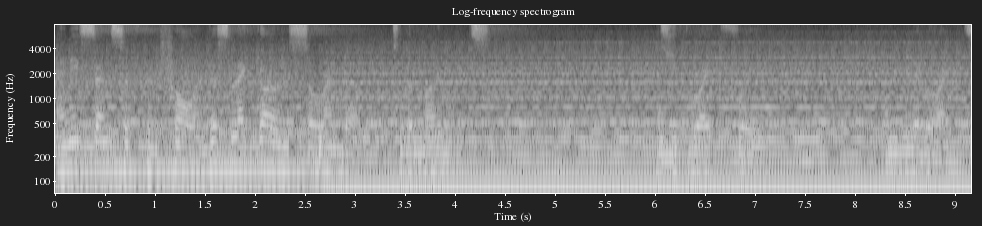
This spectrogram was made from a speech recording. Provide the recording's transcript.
any sense of control, and just let go and surrender to the moment as you break free and liberate.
